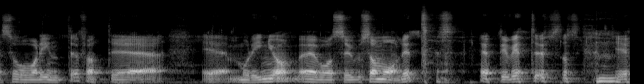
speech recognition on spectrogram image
Så var det inte för att Mourinho var sur som vanligt. det vet du. Mm.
